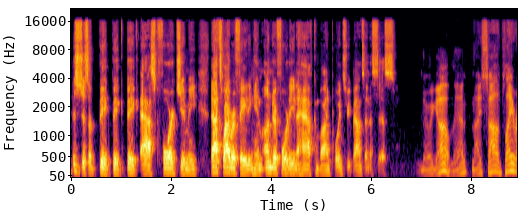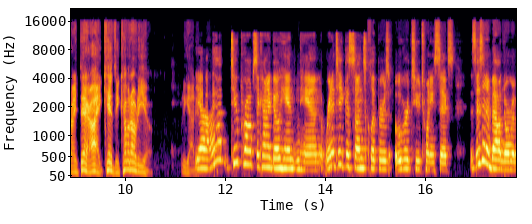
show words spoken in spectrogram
This is just a big, big, big ask for Jimmy. That's why we're fading him under 40 and a half combined points, rebounds, and assists. There we go, man. Nice solid play right there. All right, Kinsey, coming over to you. What do you got? Here? Yeah, I have two props that kind of go hand in hand. We're to take the Suns Clippers over 226. This isn't about Norman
